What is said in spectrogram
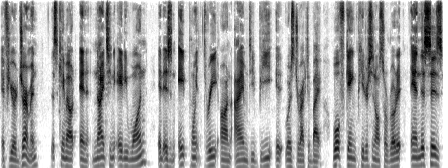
if you're German. This came out in 1981. It is an 8.3 on IMDb. It was directed by Wolfgang Petersen, also wrote it, and this is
